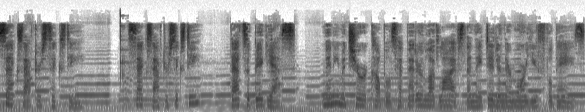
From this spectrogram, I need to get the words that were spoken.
Sex after 60. Sex after 60? That's a big yes. Many mature couples have better love lives than they did in their more youthful days.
